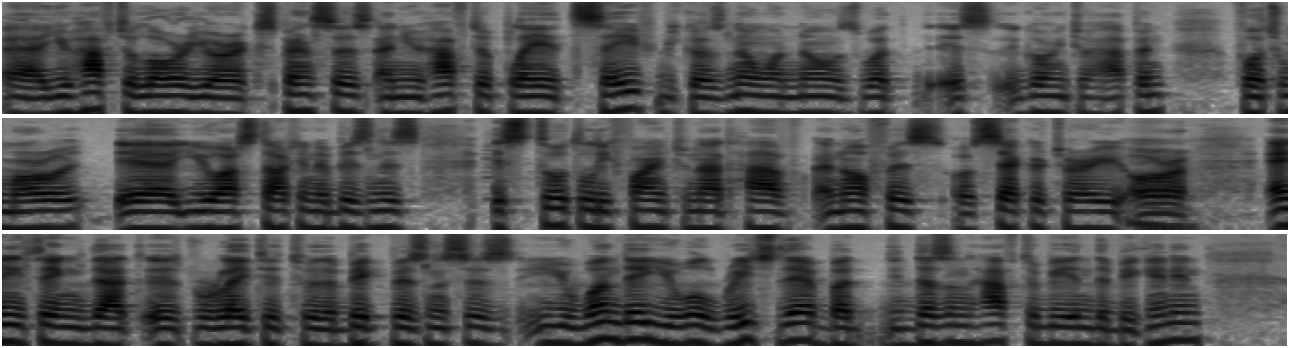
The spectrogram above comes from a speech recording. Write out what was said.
uh, you have to lower your expenses and you have to play it safe because no one knows what is going to happen for tomorrow. Uh, you are starting a business. It's totally fine to not have an office or secretary mm. or anything that is related to the big businesses. You one day you will reach there, but it doesn't have to be in the beginning.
